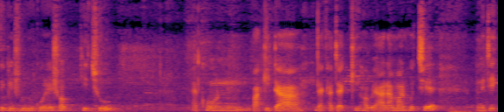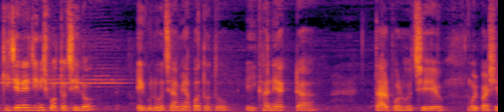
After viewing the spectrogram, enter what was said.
থেকে শুরু করে সব কিছু এখন বাকিটা দেখা যাক কী হবে। আর আমার হচ্ছে মানে যে কিচেনের জিনিসপত্র ছিল, এগুলো হচ্ছে আমি আপাতত এইখানে একটা তারপর হচ্ছে ওই পাশে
